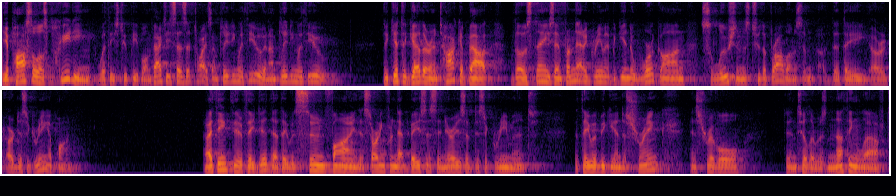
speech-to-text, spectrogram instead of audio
The apostle is pleading with these two people. In fact, he says it twice I'm pleading with you, and I'm pleading with you to get together and talk about those things, and from that agreement, begin to work on solutions to the problems uh, that they are, are disagreeing upon. I think that if they did that, they would soon find that starting from that basis in areas of disagreement, that they would begin to shrink and shrivel until there was nothing left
